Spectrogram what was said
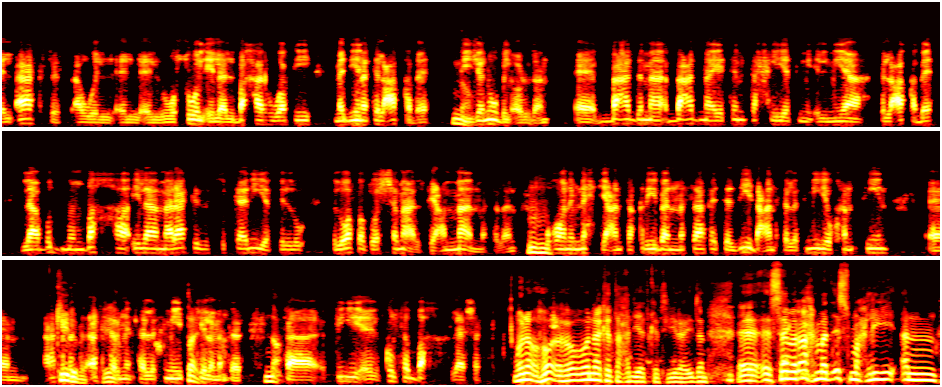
الأكسس أو الوصول إلى البحر هو في مدينة العقبة في نعم. جنوب الأردن. بعد ما بعد ما يتم تحلية المياه في العقبة لابد من ضخها إلى مراكز السكانية في الوسط والشمال في عمان مثلا. وهون بنحكي عن تقريبا مسافة تزيد عن 350 كيلومتر أكثر من 300 طيب. كيلومتر نعم. ففي كلفه ضخ لا شك. هنا هناك تحديات كثيرة. اذا آه، سامر أحمد اسمح لي أن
